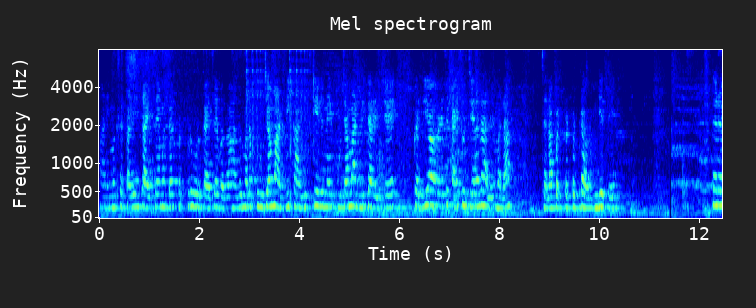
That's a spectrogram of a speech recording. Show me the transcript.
आणि मग सकाळी जायचं आहे म्हटलं भरपूर उरकायचं आहे बघा. अजून मला पूजा मांडणी काहीच केली नाही. पूजा मांडणी करायची आहे. कधी आवरायचं काय सूचना झालं आहे मला. चला पटपट पटपट आवरून घेते. तर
